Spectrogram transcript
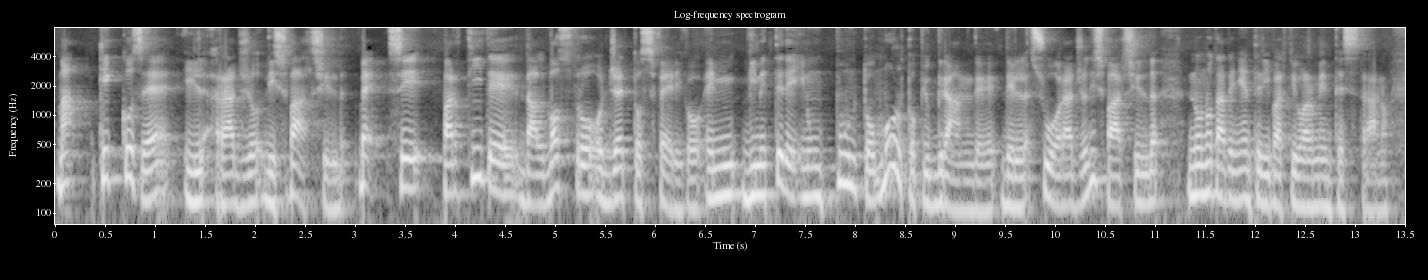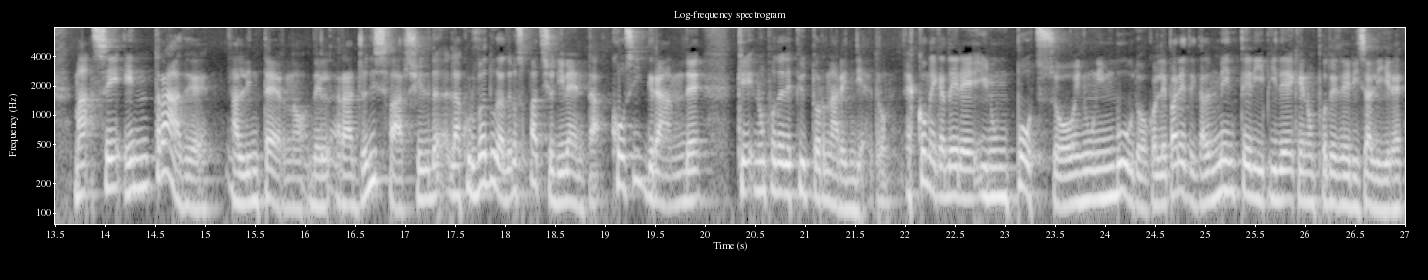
Ma che cos'è il raggio di Schwarzschild? Beh, se partite dal vostro oggetto sferico e vi mettete in un punto molto più grande del suo raggio di Schwarzschild, non notate niente di particolarmente strano. Ma se entrate all'interno del raggio di Schwarzschild, la curvatura dello spazio diventa così grande che non potete più tornare indietro. È come cadere in un pozzo o in un imbuto con le pareti talmente ripide che non potete risalire.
